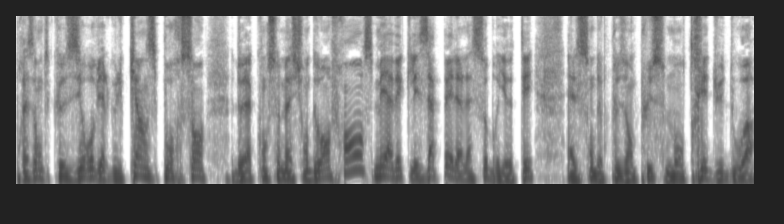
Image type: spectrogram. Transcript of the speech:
représentent que 0,15% de la consommation d'eau en France, mais avec les appels à la sobriété, elles sont de plus en plus montrées du doigt.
